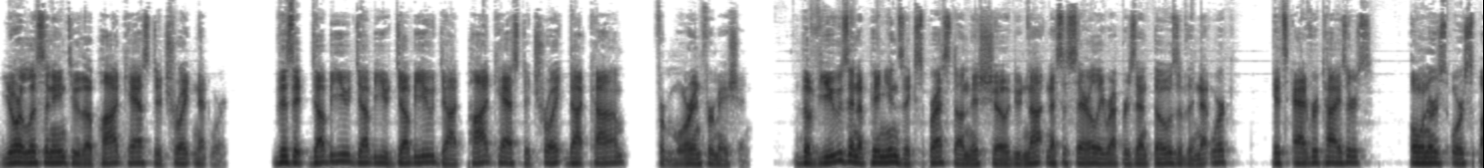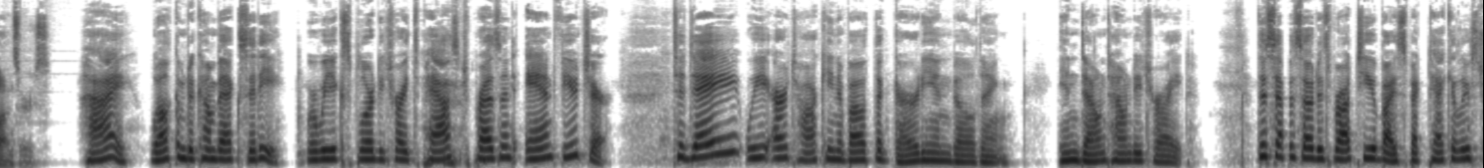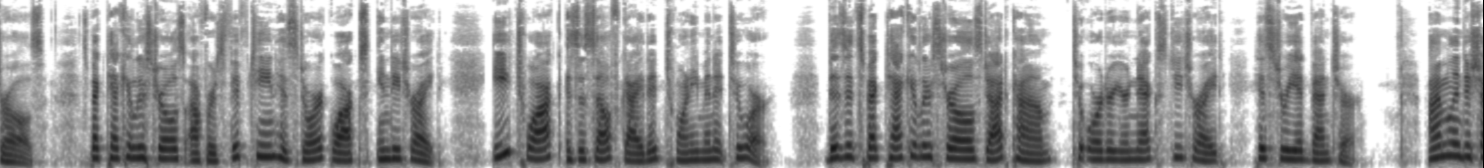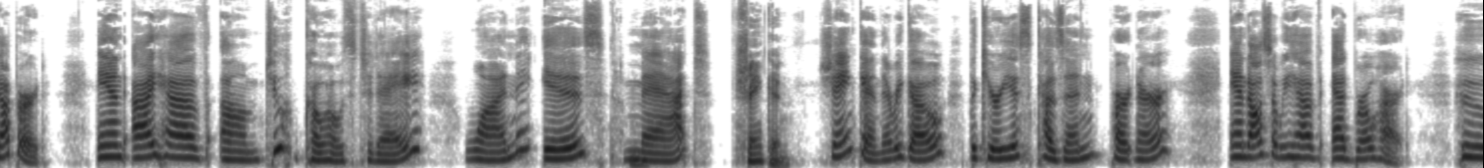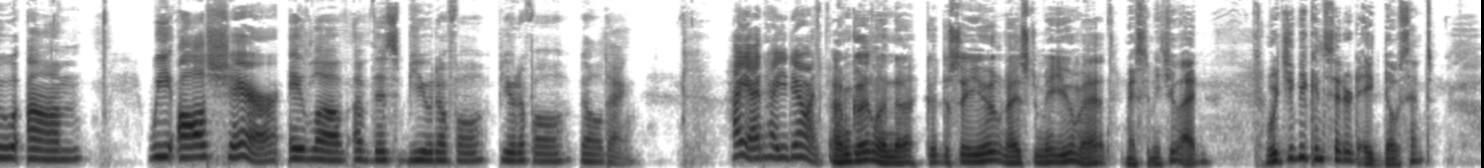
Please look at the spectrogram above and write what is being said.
You're listening to the Podcast Detroit Network. Visit www.podcastdetroit.com for more information. The views and opinions expressed on this show do not necessarily represent those of the network, its advertisers, owners, or sponsors. Hi, welcome to Comeback City, where we explore Detroit's past, present, and future. Today, we are talking about the Guardian Building in downtown Detroit. This episode is brought to you by Spectacular Strolls. Spectacular Strolls offers 15 historic walks in Detroit. Each walk is a self-guided 20-minute tour. Visit spectacularstrolls.com to order your next Detroit history adventure. I'm Linda Shepard, and I have um, two co-hosts today. One is Matt Shankin. Shankin. There we go. The curious cousin partner. And also we have Ed Brohart, who um, we all share a love of this beautiful, beautiful building. Hi, Ed. How you doing? I'm good, Linda. Good to see you. Nice to meet you, Matt. Nice to meet you, Ed. Would you be considered a docent?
